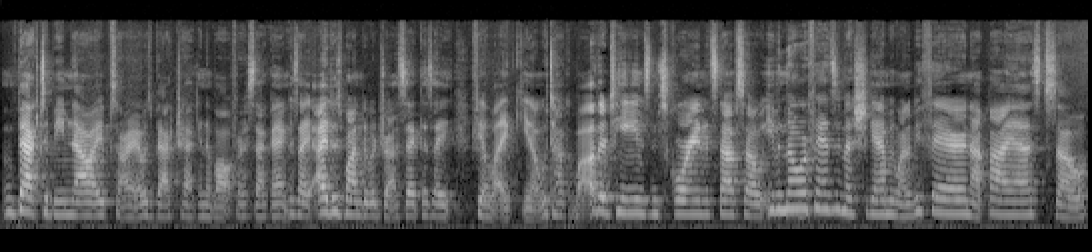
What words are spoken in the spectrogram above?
Back to Beam now. I'm sorry, I was backtracking the vault for a second because I, I just wanted to address it because I feel like, you know, we talk about other teams and scoring and stuff. So even though we're fans of Michigan, we want to be fair, not biased. So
